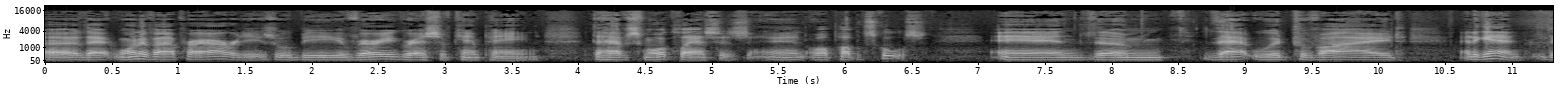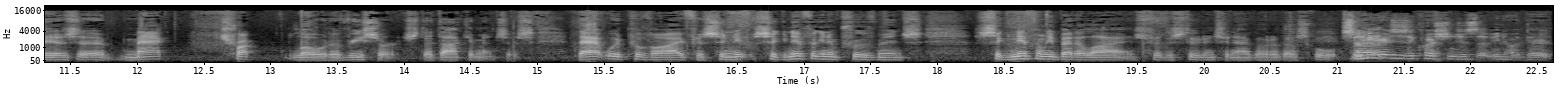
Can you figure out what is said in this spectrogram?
uh, that one of our priorities will be a very aggressive campaign to have small classes in all public schools. And um, that would provide, and again, there's a Mack truck load of research that documents this. That would provide for significant improvements, significantly better lives for the students who now go to those schools. So that raises a question just of, you know, there,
